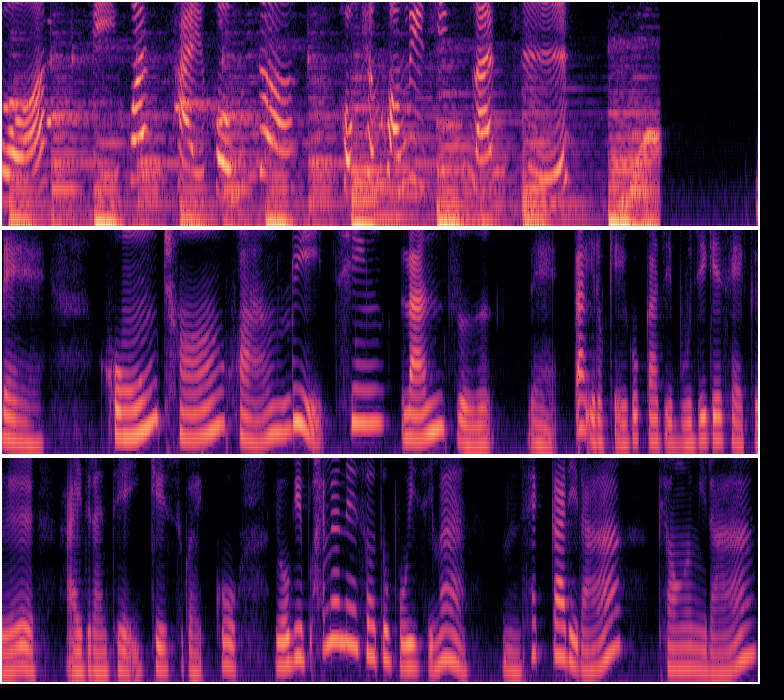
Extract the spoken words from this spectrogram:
我喜欢彩虹色，红橙黄绿青蓝紫。 네. 红, 橙, 황, 绿, 칭, 란, 紫. 네. 딱 이렇게 일곱 가지 무지개 색을 아이들한테 익힐 수가 있고 여기 화면에서도 보이지만 음, 색깔이랑 병음이랑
